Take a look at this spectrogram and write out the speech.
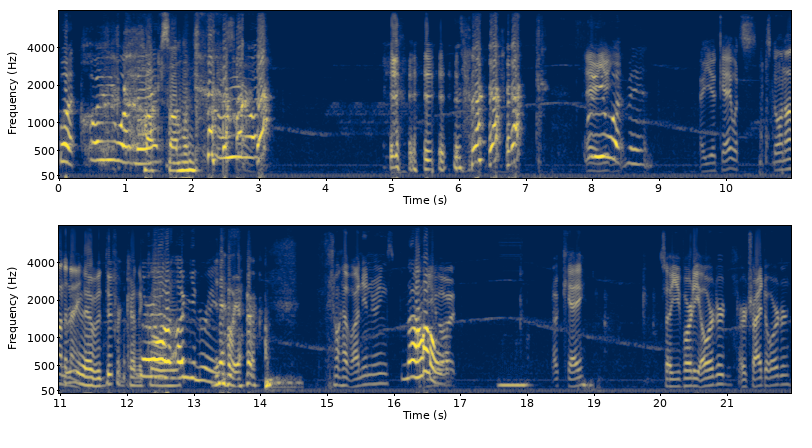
What? What do you want, man? Hawks on one. What do you want? What do you want, man? Are you okay? What's what's going on We're tonight? gonna have a different kind of They're all call. onion rings. yeah, we are. They don't have onion rings? No. Okay. So you've already ordered or tried to order?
